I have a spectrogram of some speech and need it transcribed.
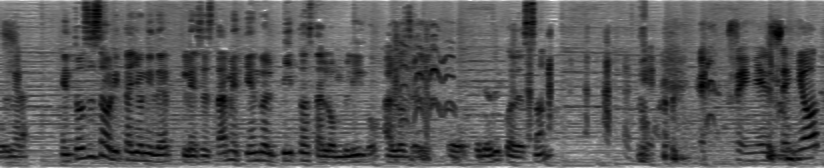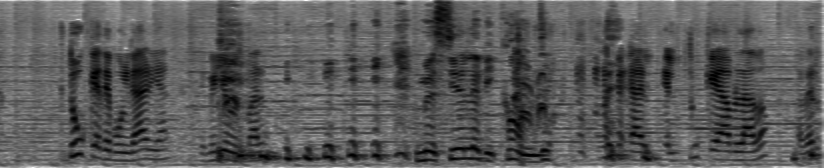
culera. Entonces ahorita Johnny Depp les está metiendo el pito hasta el ombligo a los del eh, periódico de Sun. El señor Duque de Bulgaria, Emilio Guzmán, Monsieur Le Vicomte. el, el Duque ha hablado. A ver,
